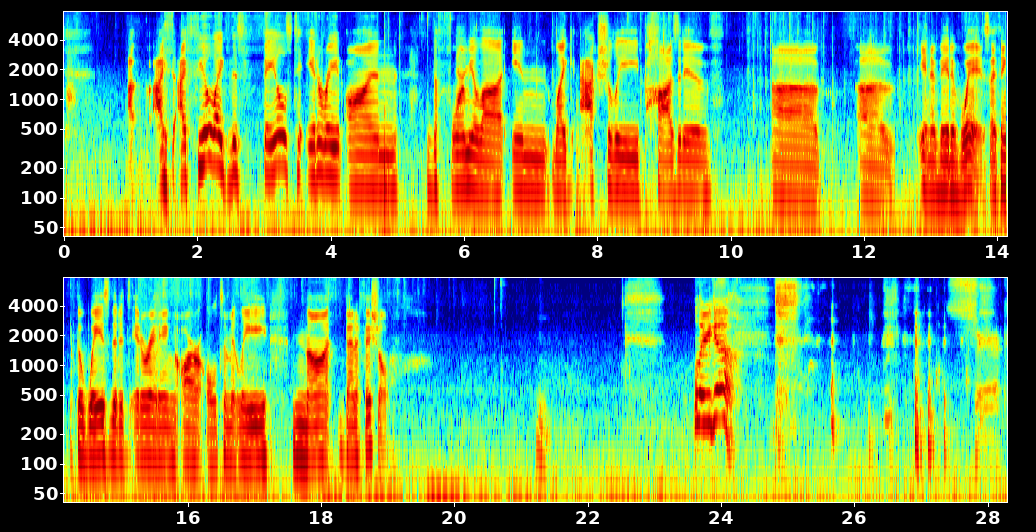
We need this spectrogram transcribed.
I I, th- I feel like this fails to iterate on the formula in like actually positive uh, uh, innovative ways. I think the ways that it's iterating are ultimately not beneficial. Hmm. well, there you go. Sick.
